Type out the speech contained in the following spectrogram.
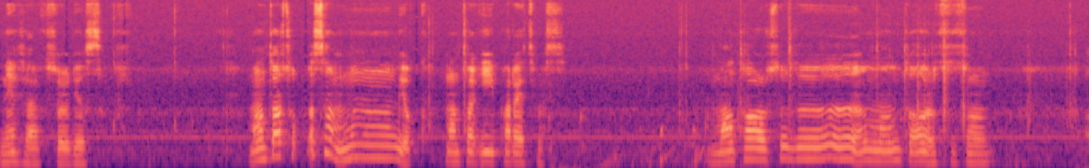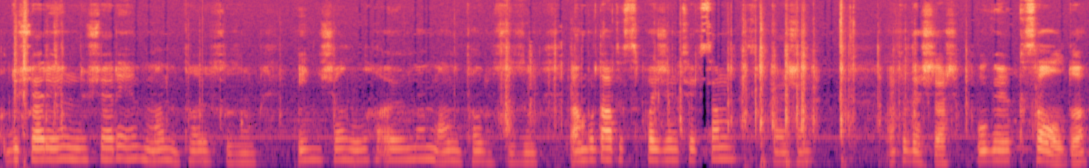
niye şarkı söylüyorsun? Mantar toplasam mı? Yok. Mantar iyi para etmez. Mantarsızım, mantarsızım. Düşerim, düşerim, mantarsızım. İnşallah ölmem mantarsızım. Ben burada artık spajını çeksem spajını. Arkadaşlar bugün kısa oldu.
